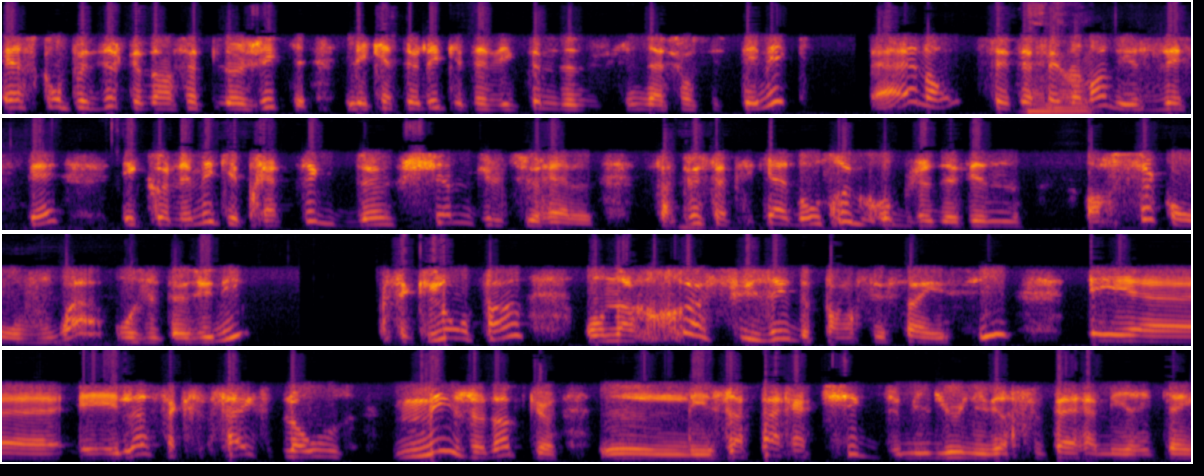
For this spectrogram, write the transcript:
Est-ce qu'on peut dire que dans cette logique, les catholiques étaient victimes de discrimination systémique? Ben non, c'était Ben simplement des effets économiques et pratiques de chaîne culturelle. Ça peut s'appliquer à d'autres groupes, je devine. Or, ce qu'on voit aux États-Unis, c'est que longtemps, on a refusé de penser ça ici, et, euh, et là, ça, ça, explose. Mais je note que les apparatchiks du milieu universitaire américain,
